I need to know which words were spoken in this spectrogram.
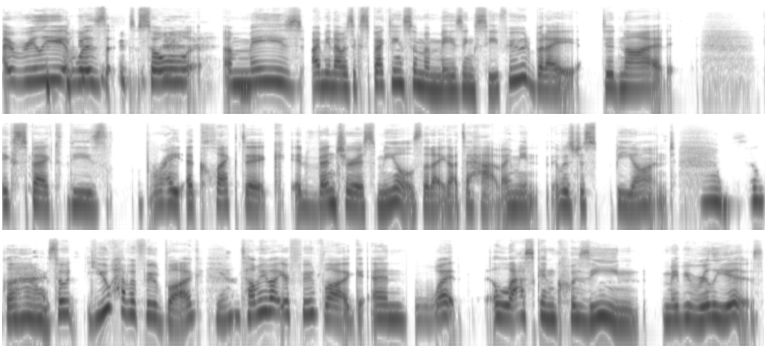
I really was so amazed. I mean, I was expecting some amazing seafood, but I did not expect these bright, eclectic, adventurous meals that I got to have. I mean, it was just beyond. Oh, I'm so glad. So, you have a food blog. Yeah. Tell me about your food blog and what Alaskan cuisine maybe really is.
